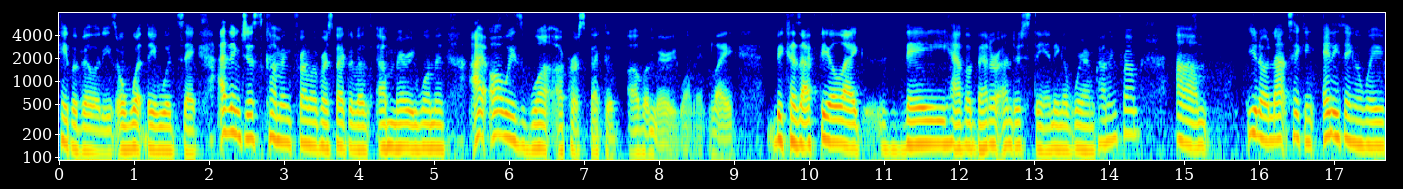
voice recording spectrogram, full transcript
capabilities or what they would say. I think just coming from a perspective as a married woman, I always want a perspective of a married woman. Like, because I feel like they have a better understanding of where I'm coming from. Um, you know, not taking anything away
